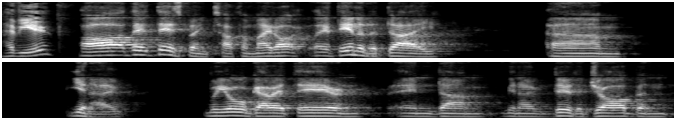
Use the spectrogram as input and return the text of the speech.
Have you? Oh, there, has been tougher, mate. I, at the end of the day, um, you know, we all go out there and and um, you know do the job. And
